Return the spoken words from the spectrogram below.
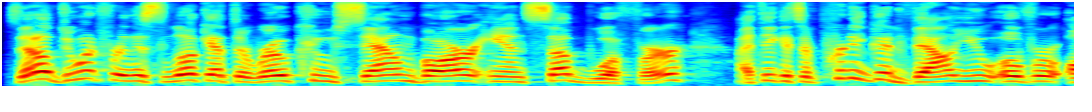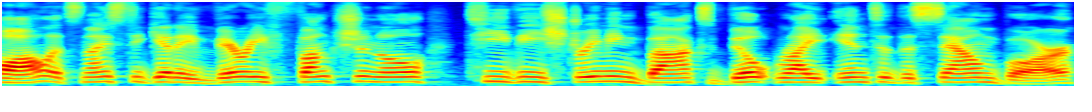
So that'll do it for this look at the Roku soundbar and subwoofer. I think it's a pretty good value overall. It's nice to get a very functional TV streaming box built right into the soundbar.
